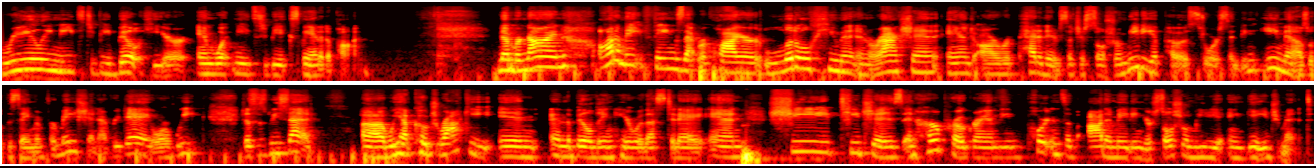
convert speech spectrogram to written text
really needs to be built here and what needs to be expanded upon Number nine, automate things that require little human interaction and are repetitive, such as social media posts or sending emails with the same information every day or week. Just as we said, uh, we have Coach Rocky in in the building here with us today, and she teaches in her program the importance of automating your social media engagement.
